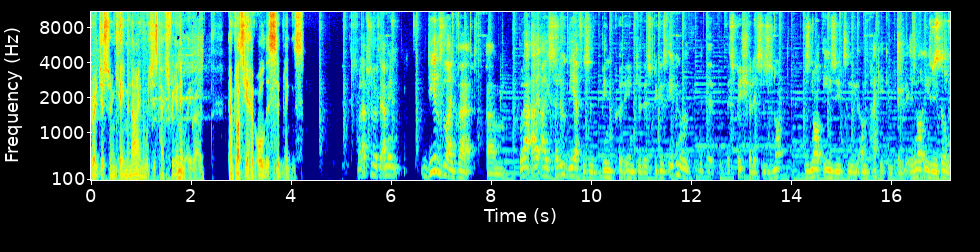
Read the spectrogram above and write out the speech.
registered in Cayman Island, which is tax free anyway, right? And plus, you have all the siblings. Well, absolutely. I mean, deals like that. Um, well, I, I salute the efforts that have been put into this because even with, with the, the specialists, it's not it's not easy to unpack it completely. It's not easy at all.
